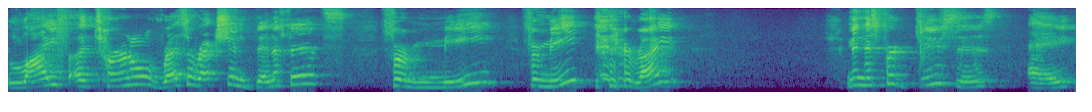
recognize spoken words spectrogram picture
life eternal, resurrection benefits for me, for me, right? I mean, this produces a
